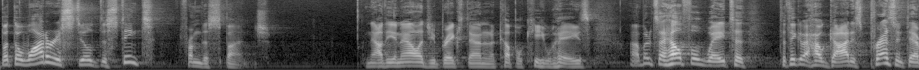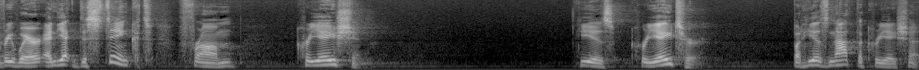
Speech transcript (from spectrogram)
but the water is still distinct from the sponge. Now, the analogy breaks down in a couple key ways, uh, but it's a helpful way to, to think about how God is present everywhere and yet distinct from creation. He is creator, but he is not the creation.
